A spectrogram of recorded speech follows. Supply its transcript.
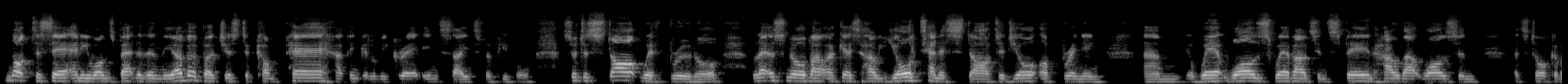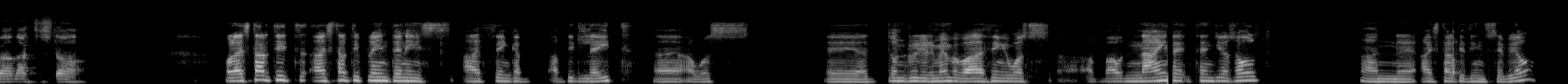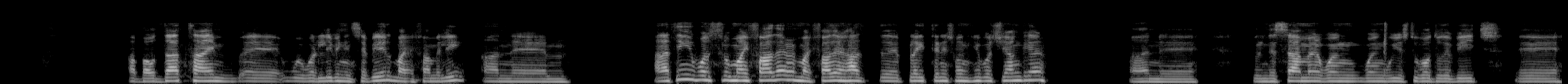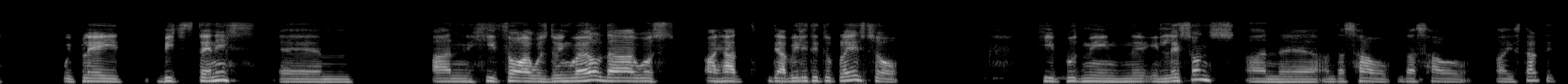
not to say anyone's better than the other, but just to compare. I think it'll be great insights for people. So to start with, Bruno, let us know about, I guess, how your tennis started, your upbringing, um, where it was, whereabouts in Spain, how that was, and let's talk about that to start. Well, I started I started playing tennis. I think a, a bit late. Uh, I was uh, I don't really remember, but I think it was about nine, ten years old and uh, I started in Seville. About that time, uh, we were living in Seville, my family, and um, and I think it was through my father. My father had uh, played tennis when he was younger, and uh, during the summer when when we used to go to the beach, uh, we played beach tennis. Um, and he thought I was doing well, that I was I had the ability to play, so he put me in in lessons, and uh, and that's how that's how I started.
